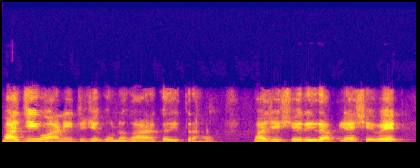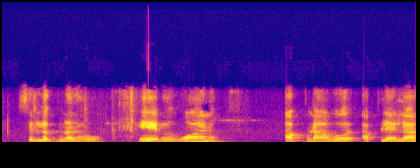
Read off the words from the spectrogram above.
माझी वाणी तुझे गुणगान करीत राहो. माझे शरीर आपल्या सेवेत संलग्न राहो. हे भगवान आपणावर आपल्याला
